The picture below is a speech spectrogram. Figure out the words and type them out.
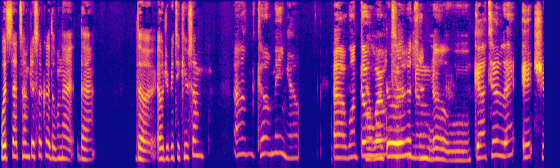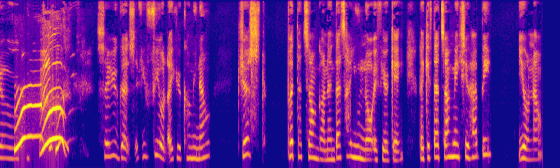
What's that song, Jessica? The one that that the LGBTQ song? I'm coming out. I want the I world want the world to know. know. Got to let it show. So you guys, if you feel like you're coming out, just put that song on, and that's how you know if you're gay. Like if that song makes you happy, you'll know.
